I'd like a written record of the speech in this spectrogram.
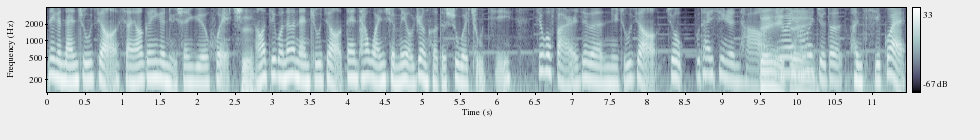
那个男主角想要跟一个女生约会，是，然后结果那个男主角，但他完全没有任何的数位足迹。结果反而这个女主角就不太信任他，对，因为她会觉得很奇怪。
